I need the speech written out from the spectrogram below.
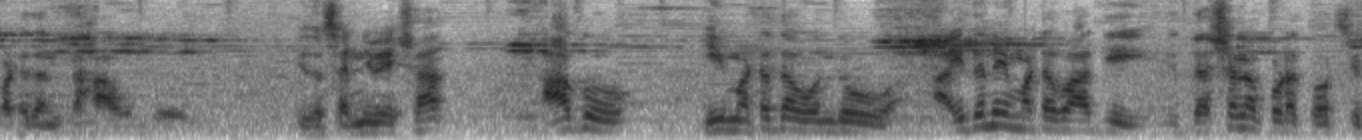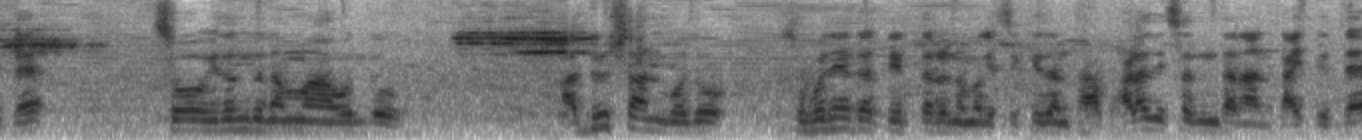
ಪಡೆದಂತಹ ಒಂದು ಇದು ಸನ್ನಿವೇಶ. ಹಾಗೂ ಈ ಮಠದ ಒಂದು ಐದನೇ ಮಠವಾಗಿ ದರ್ಶನ ಕೂಡ ತೋರಿಸಿದ್ದೆ. ಸೊ ಇದೊಂದು ನಮ್ಮ ಒಂದು ಅದೃಷ್ಟ ಅನ್ಬೋದು. ಸುಬುಧೇಂದ್ರ ತೀರ್ಥರು ನಮಗೆ ಸಿಕ್ಕಿದಂತಹ ಬಹಳ ದಿವಸದಿಂದ ನಾನು ಕಾಯ್ತಿದ್ದೆ.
